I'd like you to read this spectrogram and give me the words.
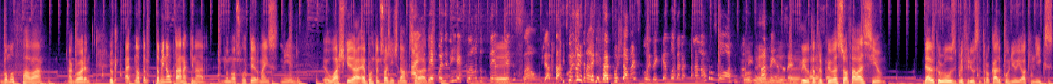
vamos falar agora. Eu, ah, não, tam- também não tá aqui na, no nosso roteiro, mas Medo. eu acho que é importante só a gente dar uma Aí pincelada. depois ele reclama do tempo É. de edição. Já tá coisa grande, ele vai puxar mais coisa. Aí quer botar na- nas nossas costas, Tô mano. Tá vendo, vendo, né? essa Tranquilo, tá tranquilo. É só falar assim, ó. Derrick Rose preferiu ser trocado por New York Knicks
